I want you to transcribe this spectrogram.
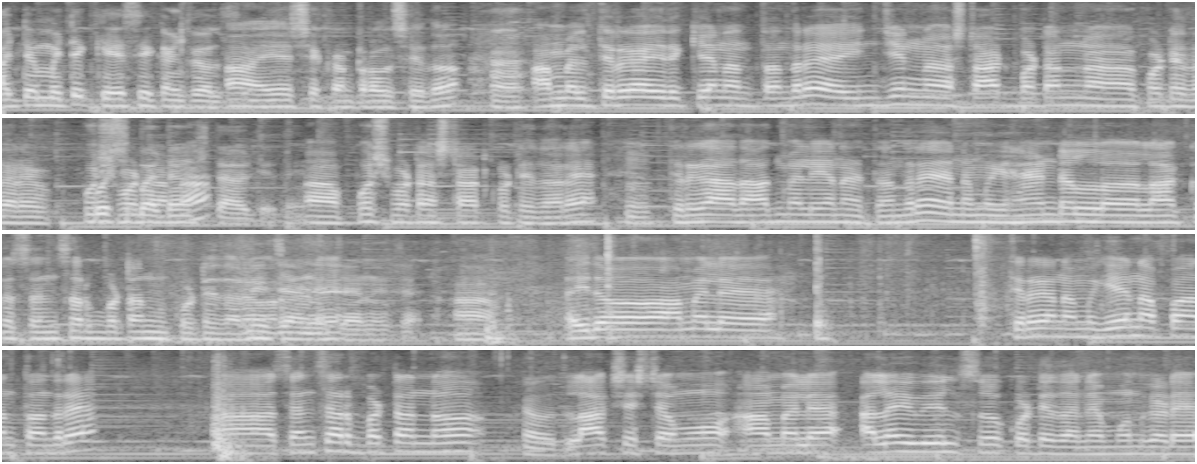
ಆಟೋಮೆಟಿಕ್ ಎ ಸಿ ಕಂಟ್ರೋಲ್ ಹಾ ಎ ಸಿ ಕಂಟ್ರೋಲ್ಸ್ ಇದು. ಆಮೇಲೆ ತಿರ್ಗಾ ಇದಕ್ಕೆ ಏನಂತಂದ್ರೆ ಇಂಜಿನ್ ಸ್ಟಾರ್ಟ್ ಬಟನ್ ಕೊಟ್ಟಿದ್ದಾರೆ. Push button push button start ಕೊಟ್ಟಿದ್ದಾರೆ. ತಿರ್ಗಾ ಅದಾದ್ಮೇಲೆ ಏನಾಯ್ತು ಅಂದ್ರೆ ನಮಗೆ ಹ್ಯಾಂಡಲ್ ಲಾಕ್ ಸೆನ್ಸರ್ ಬಟನ್ ಕೊಟ್ಟಿದ್ದಾರೆ ಇದು ಆಮೇಲೆ ತಿರ್ಗಾ ಏನಪ್ಪ ಅಂತಂದ್ರೆ ಸೆನ್ಸರ್ ಬಟನ್. ಲಾಕ್ ಸಿಸ್ಟಮು ಆಮೇಲೆ ಅಲೈ ವೀಲ್ಸ್ ಕೊಟ್ಟಿದ್ದಾನೆ ಮುಂದ್ಗಡೆ.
